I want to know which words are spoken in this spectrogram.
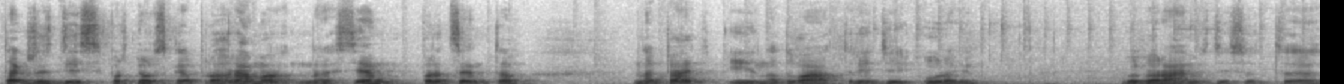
Также здесь партнерская программа на 7%, на 5 и на 2 третий уровень. Выбираем здесь вот э,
